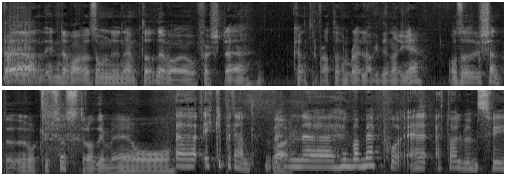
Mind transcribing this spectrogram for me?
Uh, det var jo som du nevnte, det var jo første countryplata som ble lagd i Norge. Og så skjønte jeg, Var ikke søstera di med? Og Eh, ikke på den, men uh, hun var med på eh, et album som vi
